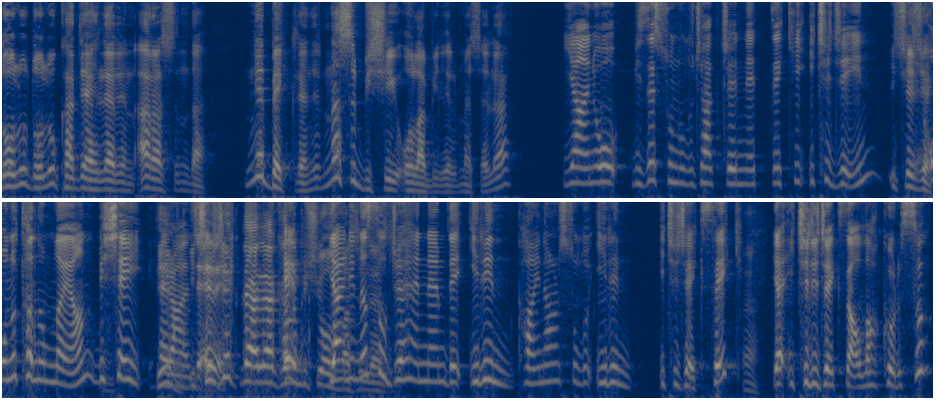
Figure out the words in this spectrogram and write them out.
dolu dolu kadehlerin arasında ne beklenir? Nasıl bir şey olabilir mesela? Yani o bize sunulacak cennetteki içeceğin İçecek. onu tanımlayan bir şey Değil mi? herhalde. İçecekle alakalı Evet. bir şey olması Yani nasıl lazım. cehennemde irin, kaynar sulu irin içeceksek Heh. ya içilecekse Allah korusun.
